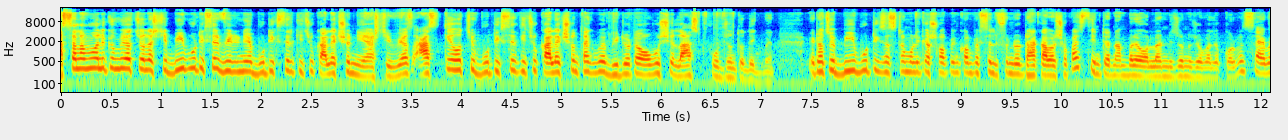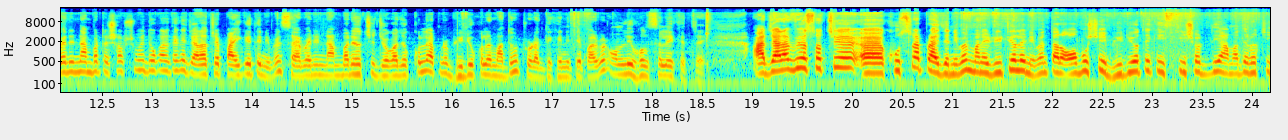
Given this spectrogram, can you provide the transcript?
আসসালামু আলাইকুম বিয়াস চলে আসছি বি বুটিক্সের ভিডিও নিয়ে। বুটিক্সের কিছু কালেকশন নিয়ে আসছি বিয়াস আজকে হচ্ছে বুটিক্সের কিছু কালেকশন থাকবে, ভিডিওটা অবশ্যই লাস্ট পর্যন্ত দেখবেন। এটা হচ্ছে বি বুটিক্স আস্টামলিকা shopping complex elephant road Dhaka বারোশো পাঁচ তিনটা নাম্বারে অনলাইনের জন্য যোগাযোগ করবেন। সেভেনের নাম্বারটা সবসময় দোকানে থেকে, যারা হচ্ছে পাইকারিতে নেবেন সেভেনের নাম্বারে হচ্ছে যোগাযোগ করলে আপনার ভিডিও কলের মাধ্যমে প্রোডাক্ট দেখে নিতে পারবেন অনলি হোলসেলের ক্ষেত্রে। আর যারা ভিউস হচ্ছে খুচরা প্রাইজে নেবেন মানে রিটেলে নেবেন, তারা অবশ্যই ভিডিও থেকে স্ক্রিনশট দিয়ে আমাদের হচ্ছে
